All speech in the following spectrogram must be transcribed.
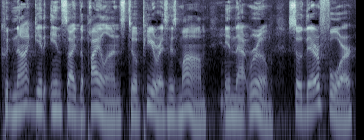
could not get inside the pylons to appear as his mom in that room. So therefore,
